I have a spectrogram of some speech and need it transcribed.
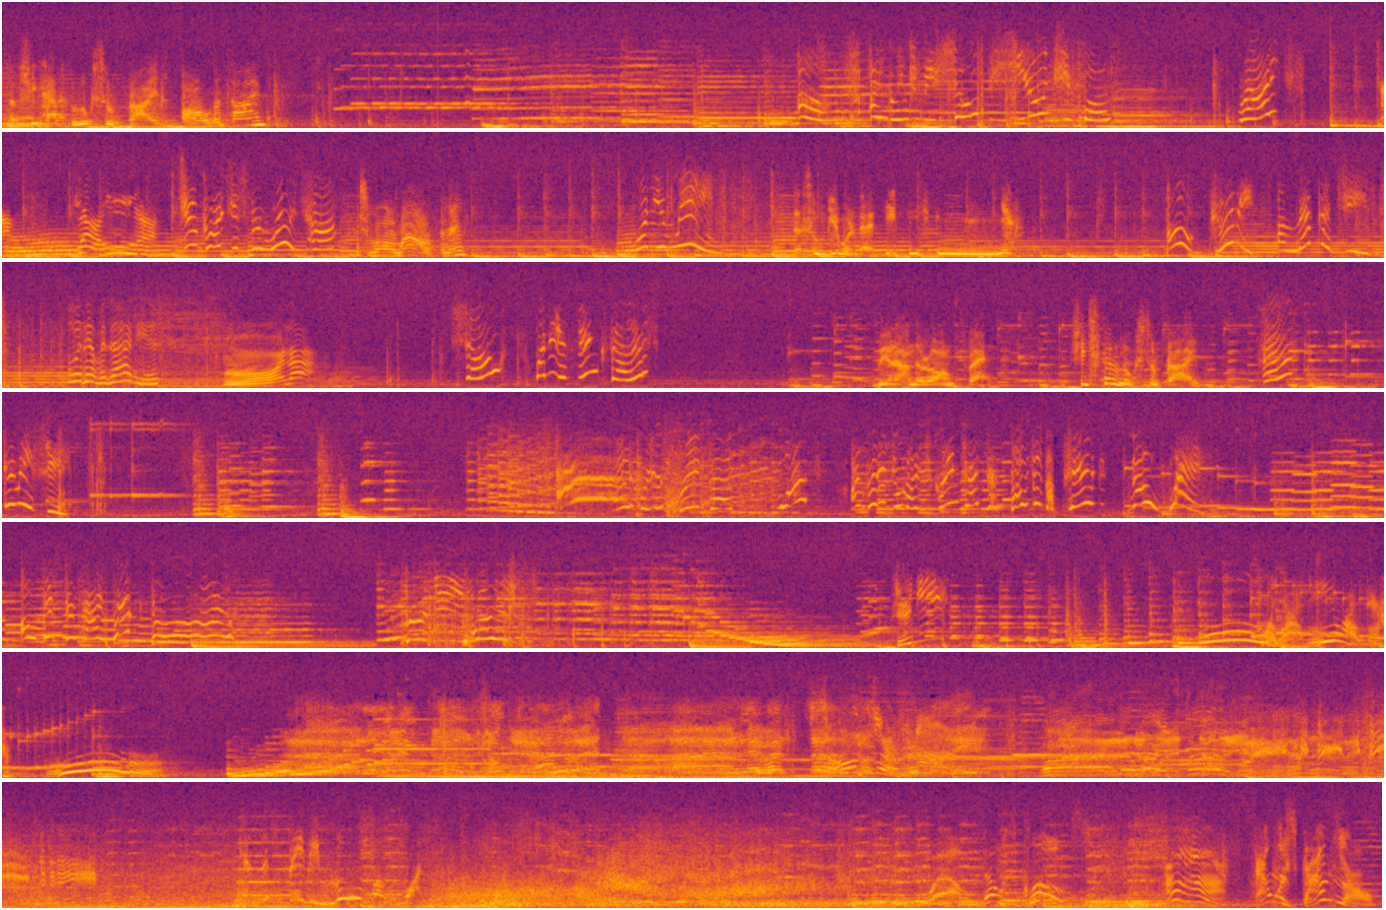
Does she have to look surprised all the time? Oh, I'm going to be so beautiful. Right? Um, well, uh, Too gorgeous for words, huh? Small mouth, eh? What do you mean? This will give her that deep, deep, mm, Oh, goody! A mecha jeep. Whatever that is. Voila. So, what do you think, fellas? We're on the wrong track. She still looks surprised. Where's Gonzo?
